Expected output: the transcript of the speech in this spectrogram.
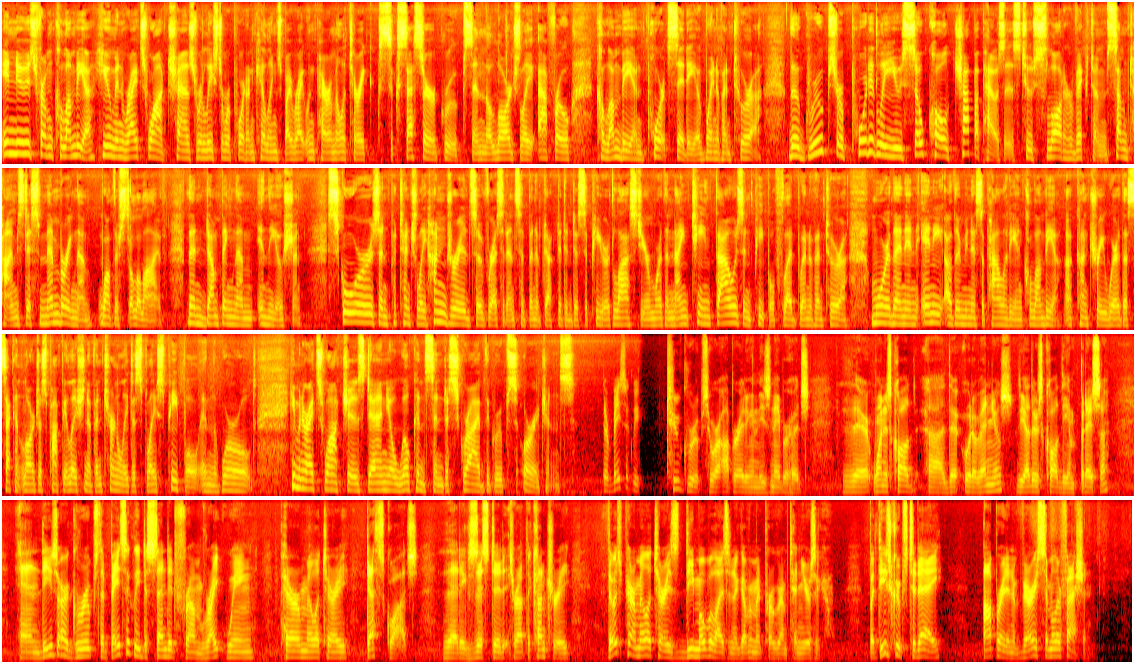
In news from Colombia, Human Rights Watch has released a report on killings by right-wing paramilitary successor groups in the largely Afro-Colombian port city of Buenaventura. The groups reportedly use so-called chop-up houses to slaughter victims, sometimes dismembering them while they're still alive, then dumping them in the ocean. Scores and potentially hundreds of residents have been abducted and disappeared. Last year, more than 19,000 people fled Buenaventura, more than in any other municipality in Colombia, a country where the second largest population of internally displaced people in the world. Human Rights Watch's Daniel Wilkinson described the group's origins. There are basically two groups who are operating in these neighborhoods. There, one is called uh, the Urabeños, the other is called the Empresa. And these are groups that basically descended from right-wing paramilitary death squads that existed throughout the country. Those paramilitaries demobilized in a government program 10 years ago. But these groups today operate in a very similar fashion.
